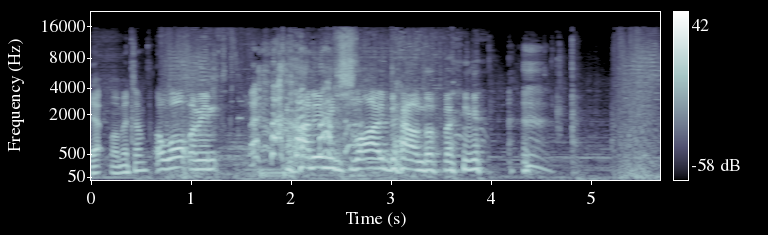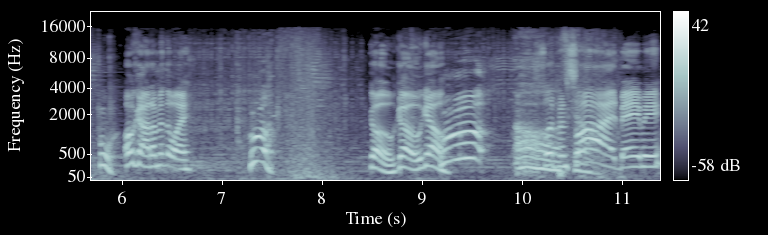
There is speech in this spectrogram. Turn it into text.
Yep. Momentum. Oh well, I mean, I didn't even slide down the thing. Oh god, I'm in the way. Go, go, go. Oh, Slip and slide, baby.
